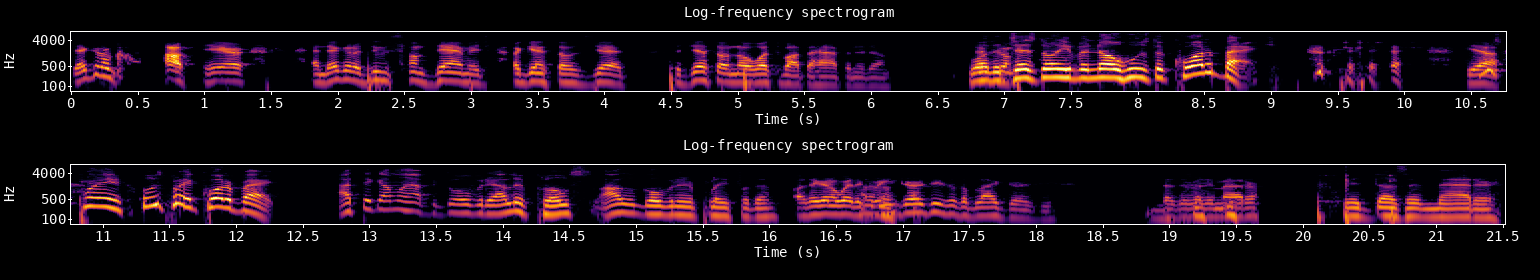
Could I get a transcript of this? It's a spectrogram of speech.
They're gonna go out there and they're gonna do some damage against those Jets. The Jets don't know what's about to happen to them. Well, the Jets don't even know who's the quarterback. yeah. Who's playing who's playing quarterback? I think I'm gonna have to go over there. I live close. I'll go over there and play for them. Are they gonna wear the green know. jerseys or the black jerseys? Does it really matter? it doesn't matter.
